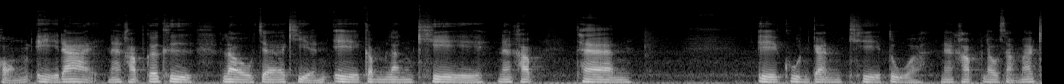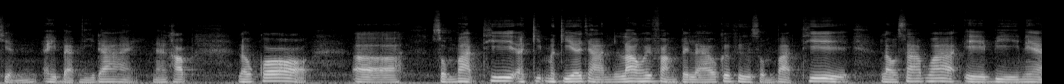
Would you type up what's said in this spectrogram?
ของ a ได้นะครับ ก็คือเราจะเขียน a กำลัง k นะครับ แทน a คูณกัน k ตัวนะครับ เราสามารถเขียนไอแบบนี้ได้นะครับ แล้วก็ สมบัติที่เมื่อกี้อาจารย์เล่าให้ฟังไปแล้วก็คือสมบัติที่เราทราบว่า AB เนี่ย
